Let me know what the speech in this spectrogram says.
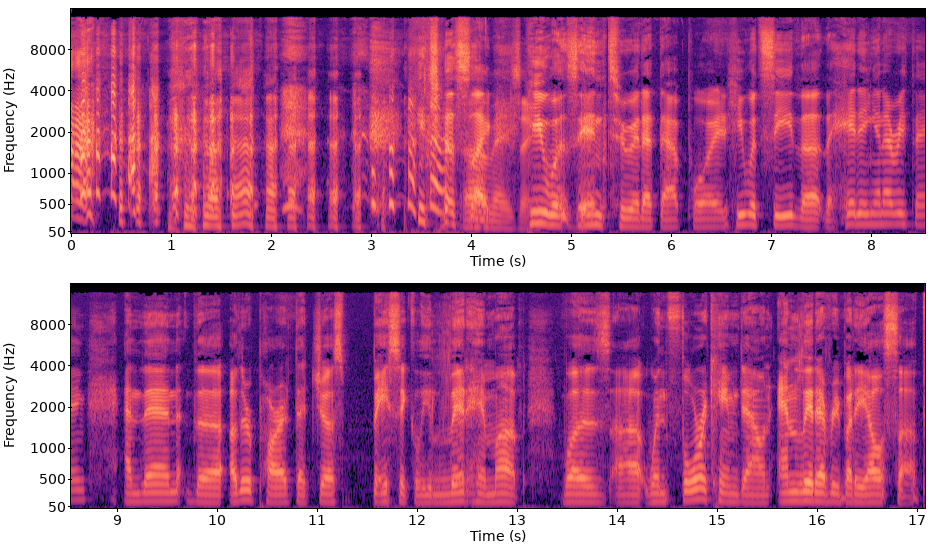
he just like Amazing. he was into it at that point. He would see the the hitting and everything, and then the other part that just basically lit him up was uh, when Thor came down and lit everybody else up.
